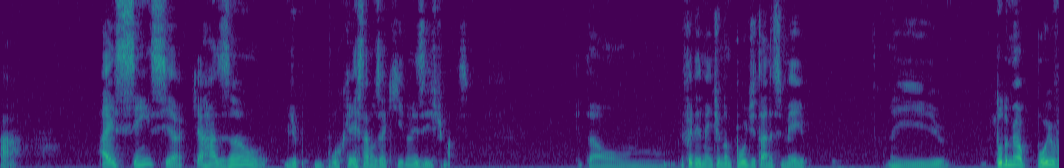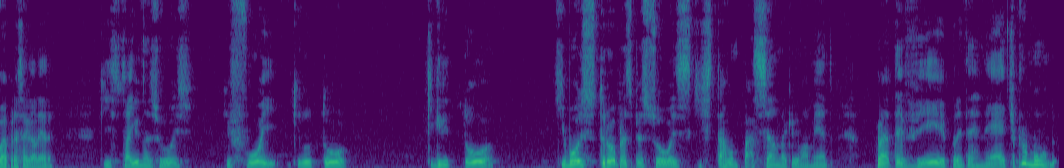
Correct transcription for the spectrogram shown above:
a, a, essência, que a razão de por que estamos aqui não existe mais. Então, infelizmente eu não pude estar nesse meio. E todo o meu apoio vai para essa galera que saiu nas ruas, que foi, que lutou, que gritou, que mostrou para as pessoas que estavam passando naquele momento, para a TV, para a internet, para o mundo,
